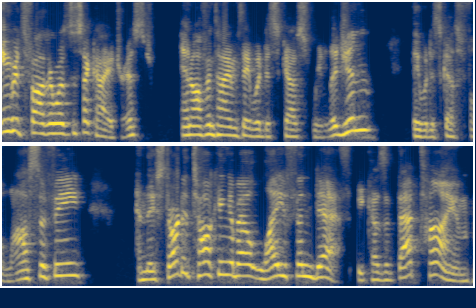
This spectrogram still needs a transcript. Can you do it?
Ingrid's father was a psychiatrist, and oftentimes they would discuss religion, they would discuss philosophy, and they started talking about life and death because at that time,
